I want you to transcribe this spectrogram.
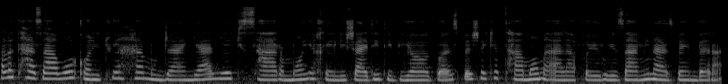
حالا تصور کنید توی همون جنگل یک سرمای خیلی شدیدی بیاد باعث بشه که تمام علفای روی زمین از بین برن.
